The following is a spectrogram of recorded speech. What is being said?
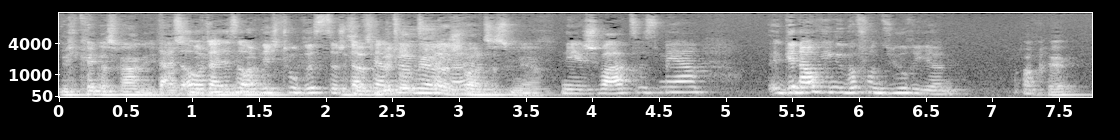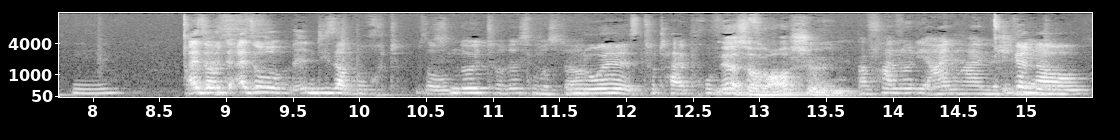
Ich kenne das gar nicht. da ist auch, da ist auch nicht touristisch. Ist da das fährt Mittelmeer oder. Schwarzes Meer? Nee, Schwarzes Meer. Genau gegenüber von Syrien. Okay. Mhm. Also, also in dieser Bucht. Es So. ist null Tourismus da. Null ist total Ja, provinziell. ist aber auch schön. Da fahren nur die Einheimischen Genau. hin.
